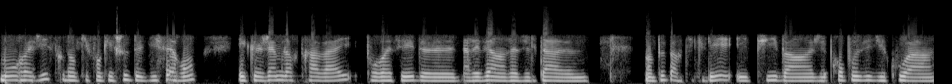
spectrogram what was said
mon registre, donc qui font quelque chose de différent et que j'aime leur travail pour essayer d'arriver à un résultat. euh, un peu particulier. Et puis, ben, j'ai proposé du coup à,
